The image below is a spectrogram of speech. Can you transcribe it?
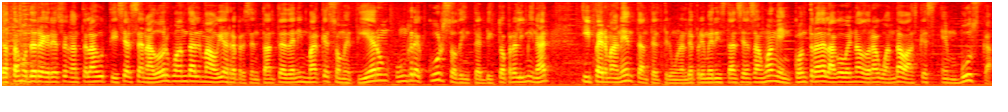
Ya estamos de regreso en Ante la Justicia. El senador Juan Dalmau y el representante Denis Márquez sometieron un recurso de interdicto preliminar y permanente ante el Tribunal de Primera Instancia de San Juan en contra de la gobernadora Wanda Vázquez en busca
